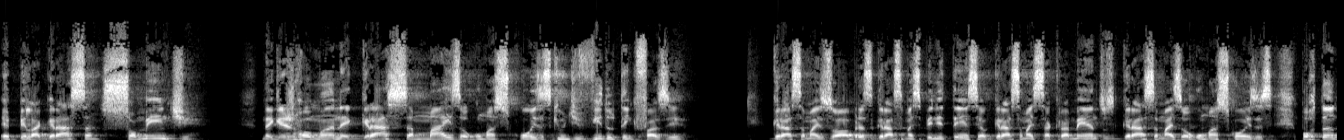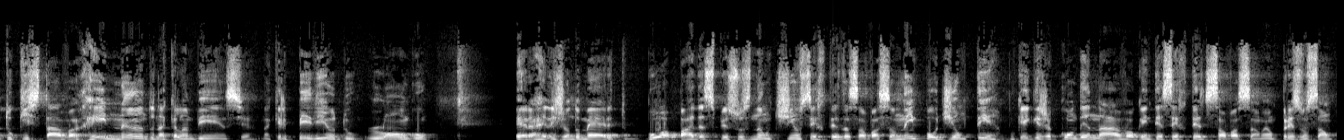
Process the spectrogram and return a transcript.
é pela graça somente. Na igreja romana é graça mais algumas coisas que o indivíduo tem que fazer. Graça mais obras, graça mais penitência, graça mais sacramentos, graça mais algumas coisas. Portanto, o que estava reinando naquela ambiência, naquele período longo, era a religião do mérito. Boa parte das pessoas não tinham certeza da salvação, nem podiam ter, porque a igreja condenava alguém ter certeza de salvação. É uma presunção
